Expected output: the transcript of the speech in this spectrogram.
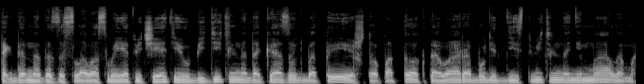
Тогда надо за слова свои отвечать и убедительно доказывать Батыю, что поток товара будет действительно немалым,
